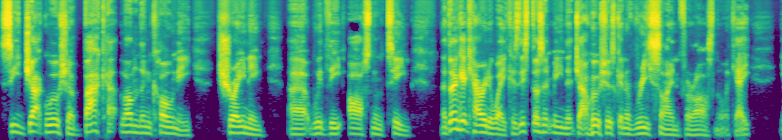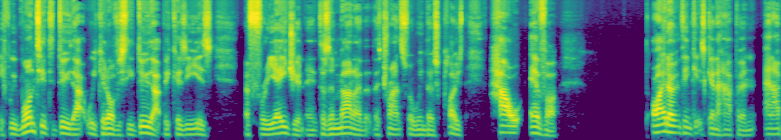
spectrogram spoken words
see Jack Wilshere back at London Colney training uh, with the Arsenal team. Now, don't get carried away because this doesn't mean that Jack Wilshere is going to re sign for Arsenal. Okay. If we wanted to do that, we could obviously do that because he is a free agent and it doesn't matter that the transfer window's closed. However, I don't think it's going to happen. And I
